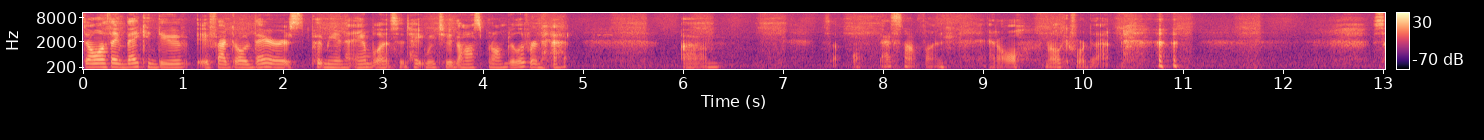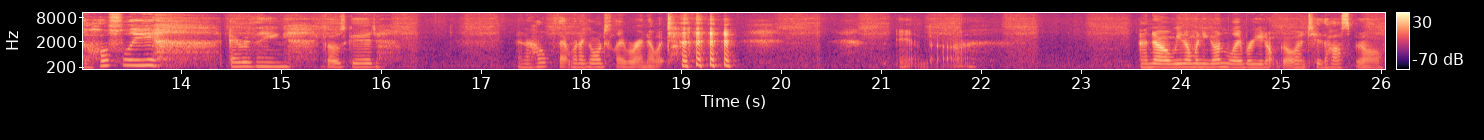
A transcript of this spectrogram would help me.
the only thing they can do if I go there is put me in an ambulance and take me to the hospital I'm delivering at. Um, so that's not fun at all. I'm not looking forward to that. so hopefully everything goes good. And I hope that when I go into labor, I know it. and uh, I know, you know, when you go into labor, you don't go into the hospital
